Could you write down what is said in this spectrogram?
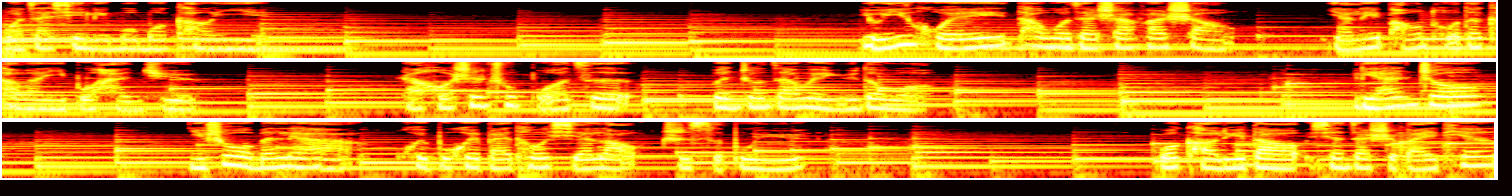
我在心里默默抗议。有一回，他窝在沙发上。眼泪滂沱地看完一部韩剧，然后伸出脖子问正在喂鱼的我：“李安舟，你说我们俩会不会白头偕老，至死不渝？”我考虑到现在是白天，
